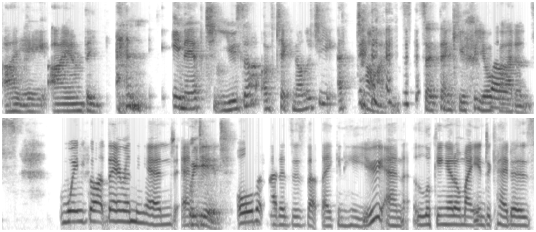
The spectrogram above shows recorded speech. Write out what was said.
i.e., I am the an inept user of technology at times. so thank you for your well, guidance we got there in the end and we did. all that matters is that they can hear you and looking at all my indicators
